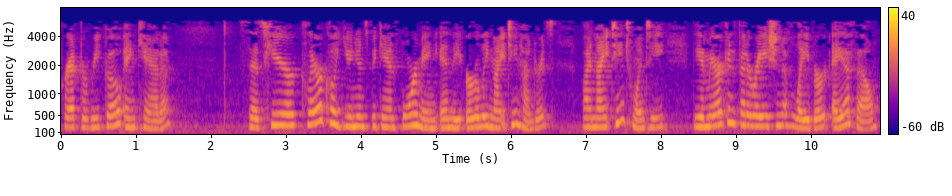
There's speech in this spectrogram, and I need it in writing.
Puerto Rico, and Canada says here clerical unions began forming in the early 1900s. By 1920, the American Federation of Labor, AFL,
